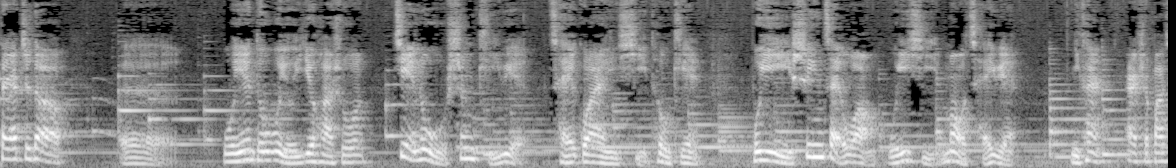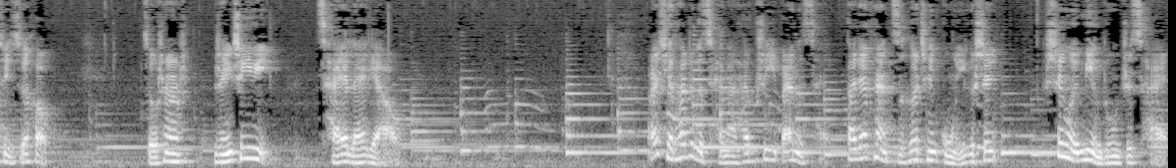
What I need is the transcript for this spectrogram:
大家知道，呃，五言读物有一句话说：“见禄生体月，财官喜透天。”不以身在旺，唯喜冒财源。你看，二十八岁之后，走上人生运，财来了。而且他这个财呢，还不是一般的财。大家看，子和辰拱一个身，身为命中之财，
